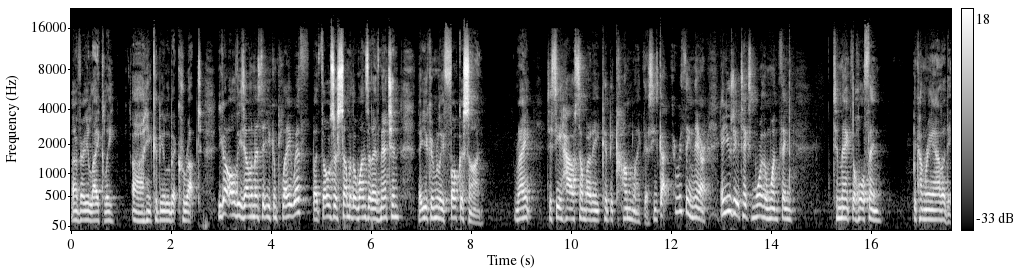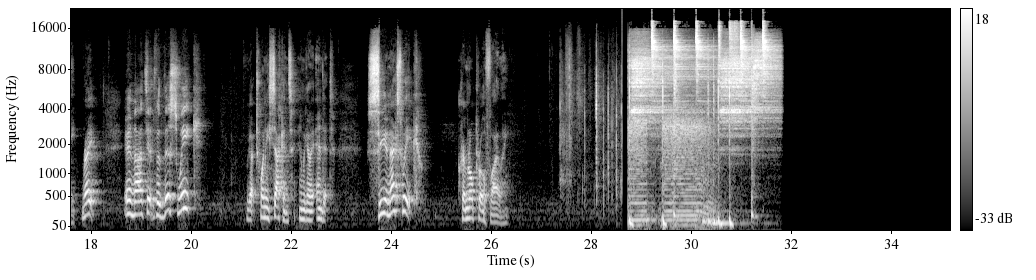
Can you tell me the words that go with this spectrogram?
uh, very likely. Uh, he could be a little bit corrupt. You got all these elements that you can play with, but those are some of the ones that I've mentioned that you can really focus on, right? To see how somebody could become like this. He's got everything there. And usually it takes more than one thing to make the whole thing become reality, right? And that's it for this week. We got 20 seconds and we got to end it. See you next week. Criminal profiling.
